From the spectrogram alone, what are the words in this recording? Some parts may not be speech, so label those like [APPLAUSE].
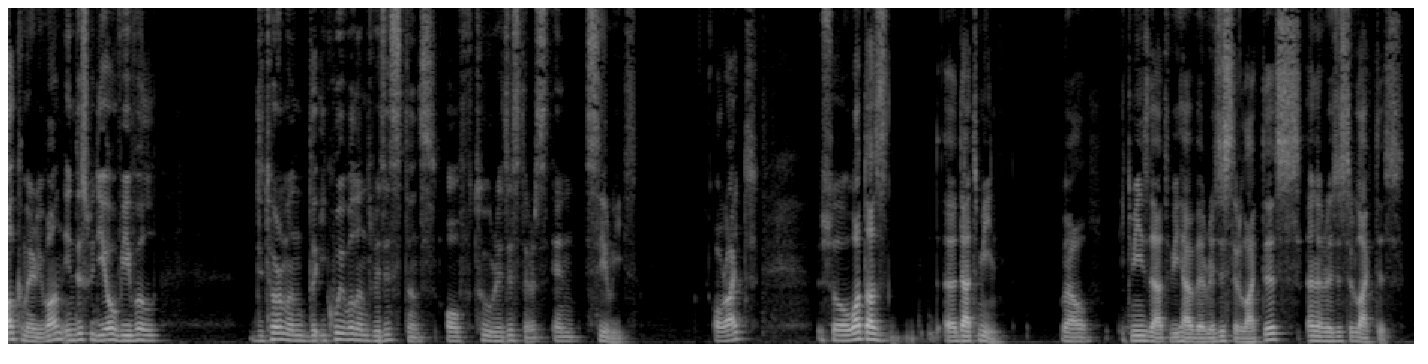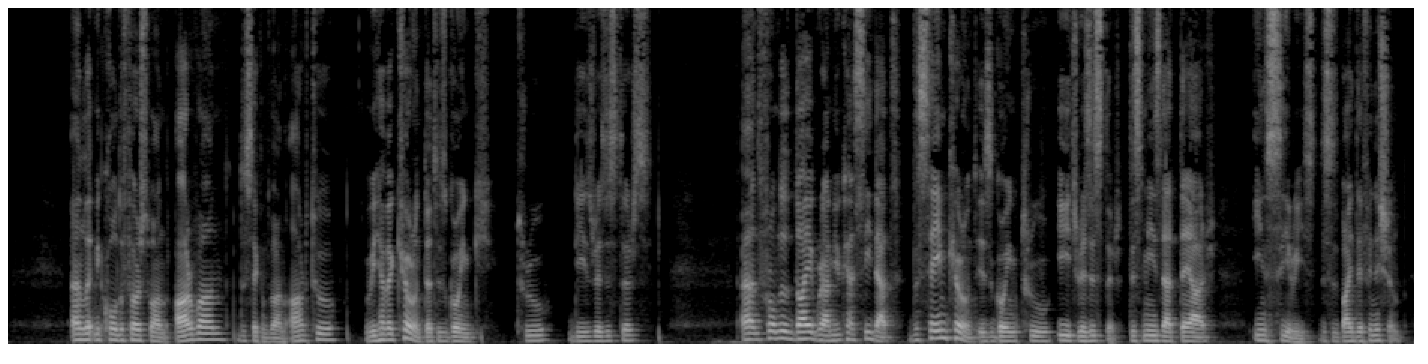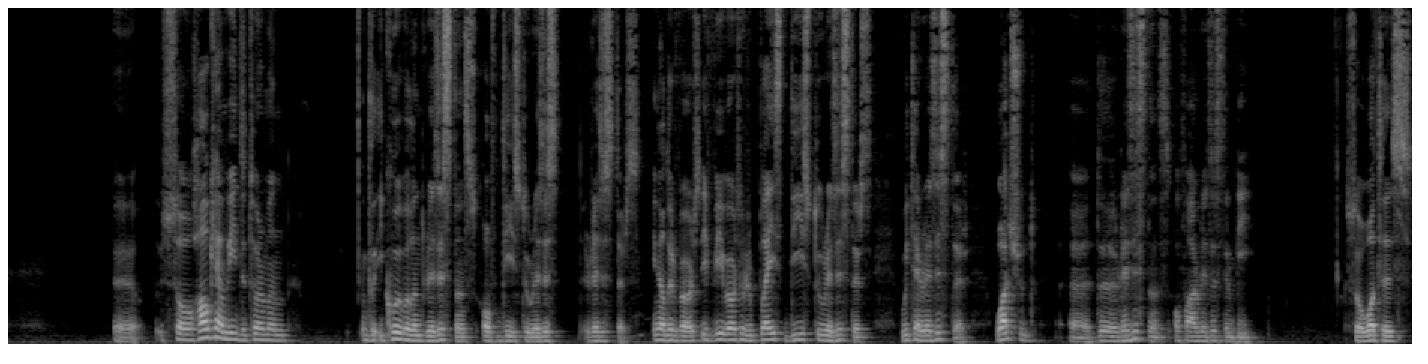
welcome everyone. In this video we will determine the equivalent resistance of two resistors in series. Alright, so what does uh, that mean? Well, it means that we have a resistor like this and a resistor like this. And let me call the first one R1, the second one R2. We have a current that is going through these resistors and from the diagram, you can see that the same current is going through each resistor. This means that they R in series. This is by definition. Uh, so how can we determine the equivalent resistance of these two resist resistors? In other words, if we were to replace these two resistors with a resistor, what should uh, the resistance of our resistor be? So what is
